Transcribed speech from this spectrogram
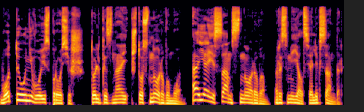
Вот ты у него и спросишь. Только знай, что с Норовым он. А я и сам с Норовым, рассмеялся Александр.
